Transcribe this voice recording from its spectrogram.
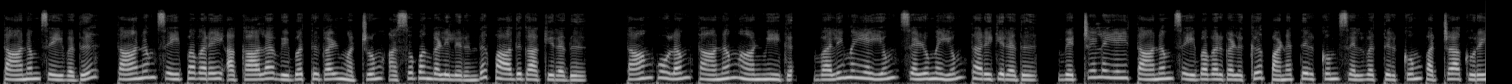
தானம் செய்வது தானம் செய்பவரை அகால விபத்துகள் மற்றும் அசுபங்களிலிருந்து பாதுகாக்கிறது. தாம்பூலம் தானம் ஆன்மீக வலிமையையும் செழுமையும் தருகிறது. வெற்றிலையை தானம் செய்பவர்களுக்கு பணத்திற்கும் செல்வத்திற்கும் பற்றாக்குறை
